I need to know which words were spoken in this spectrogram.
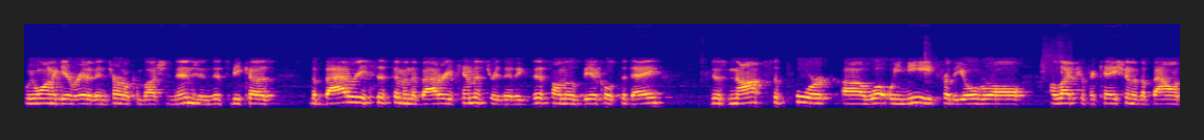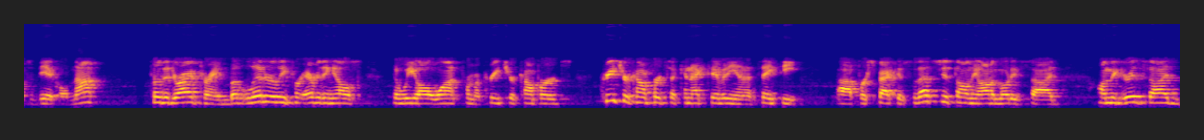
we want to get rid of internal combustion engines. It's because the battery system and the battery chemistry that exists on those vehicles today does not support uh, what we need for the overall electrification of the balance of vehicle. Not for the drivetrain, but literally for everything else that we all want from a creature comforts, creature comforts, a connectivity, and a safety uh, perspective. So that's just on the automotive side. On the grid side,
